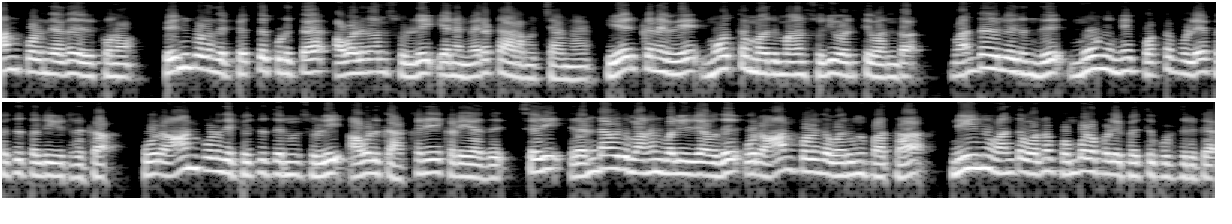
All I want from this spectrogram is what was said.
ஆண் குழந்தையா தான் இருக்கணும். பெண் குழந்தை பெத்து கொடுத்த அவள்தான் சொல்லி என்னை மிரட்ட ஆரம்பிச்சாங்க. ஏற்கனவே மூத்த மருமகன் சொல்லி வருத்தி வந்தா வந்ததிலிருந்து மூணுமே பொட்ட பிள்ளைய பெத்து தள்ளிக்கிட்டு இருக்கான் ஒரு ஆண் குழந்தை பெத்து தரணும்னு சொல்லி அவளுக்கு அக்கறையே கிடையாது. சரி ரெண்டாவது மகன் வழியிலாவது ஒரு ஆண் குழந்தை வரும்னு பார்த்தா நீனும் வந்த உடனே பொம்பளை பிள்ளைய பெத்து கொடுத்துருக்க.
